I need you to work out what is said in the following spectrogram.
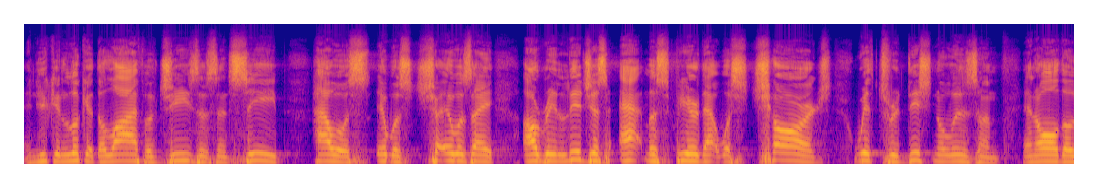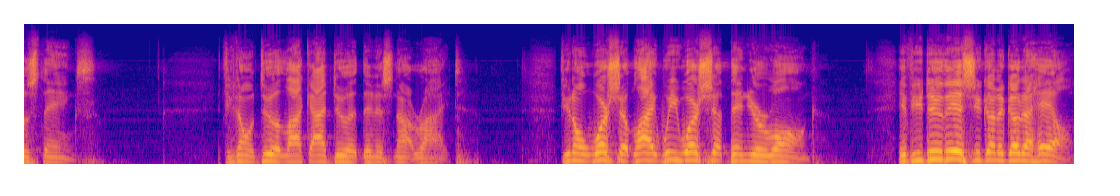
And you can look at the life of Jesus and see how it was, it was, it was a, a religious atmosphere that was charged with traditionalism and all those things. If you don't do it like I do it, then it's not right. If you don't worship like we worship, then you're wrong. If you do this, you're going to go to hell.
